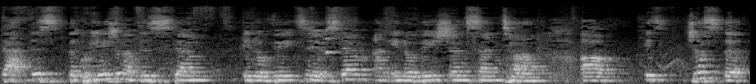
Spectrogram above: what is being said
that this the creation of this STEM innovative STEM and innovation center um, is just a,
